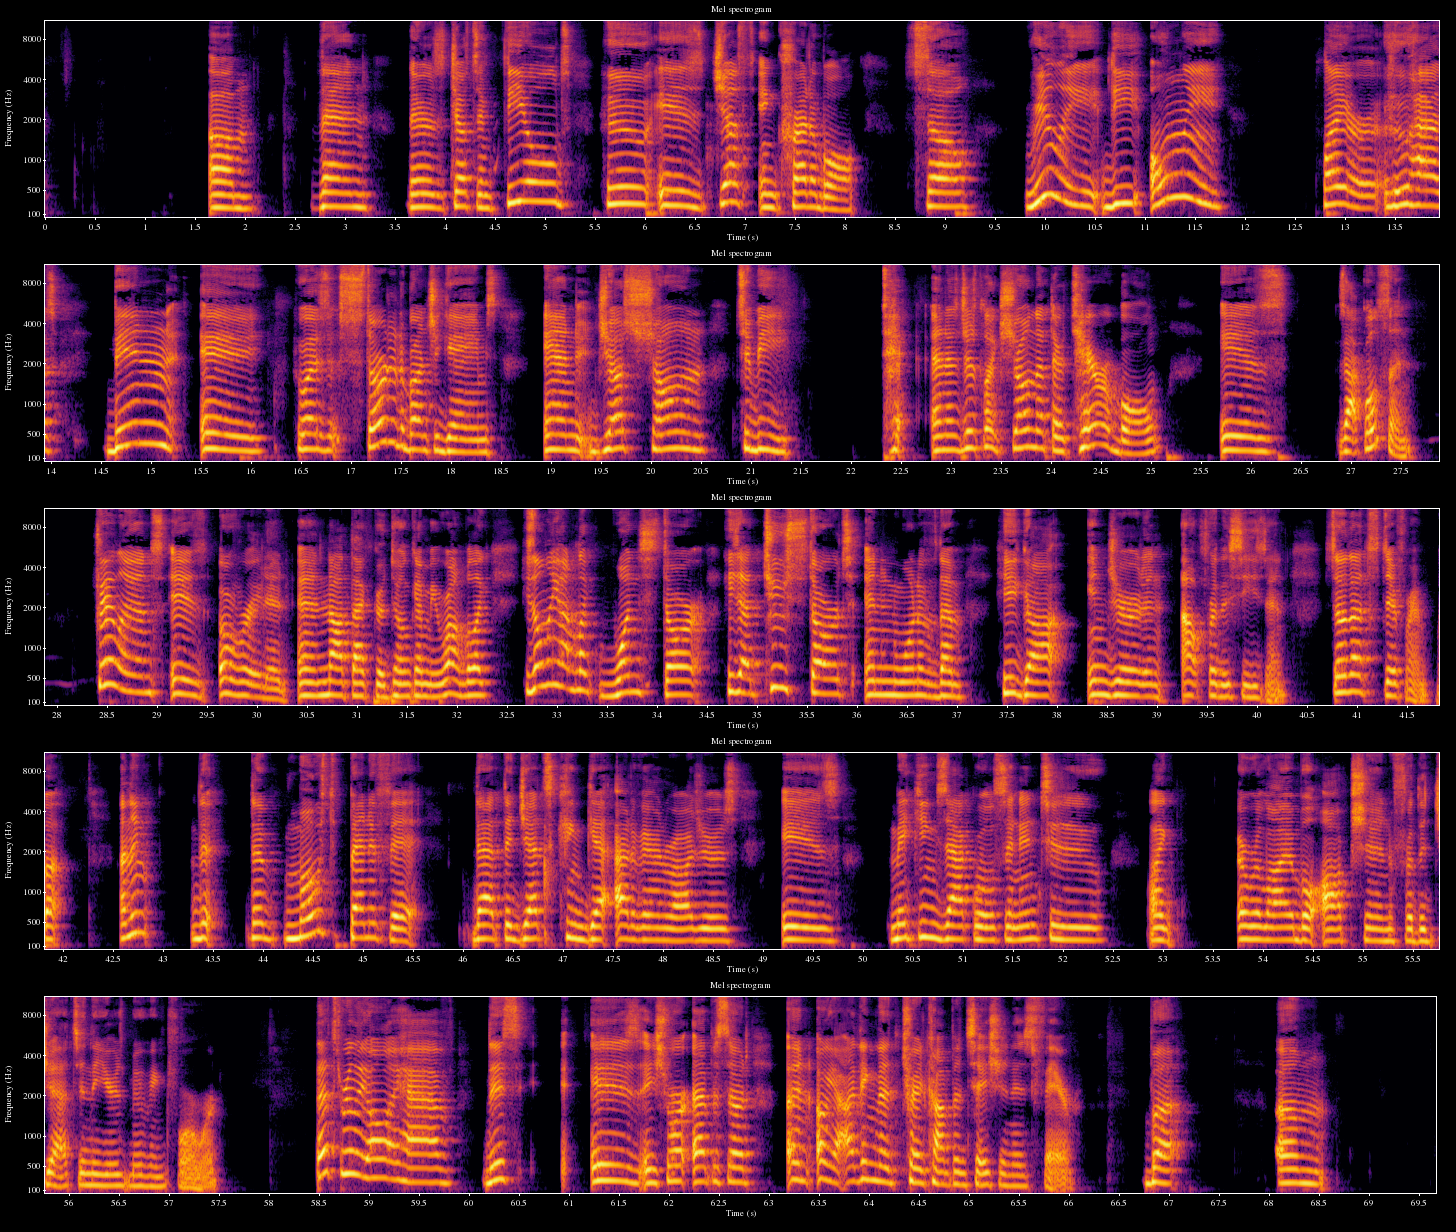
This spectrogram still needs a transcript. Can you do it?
um, then there's Justin Fields, who is just incredible. So, really, the only player who has been a who has started a bunch of games and just shown to be te- and has just like shown that they're terrible is Zach Wilson. Trey Lance is overrated and not that good, don't get me wrong, but like he's only had like one start. He's had two starts and in one of them he got injured and out for the season. So that's different. But I think the the most benefit that the Jets can get out of Aaron Rodgers is making Zach Wilson into like a reliable option for the Jets in the years moving forward. That's really all I have. This is a short episode. And oh yeah, I think the trade compensation is fair. But um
